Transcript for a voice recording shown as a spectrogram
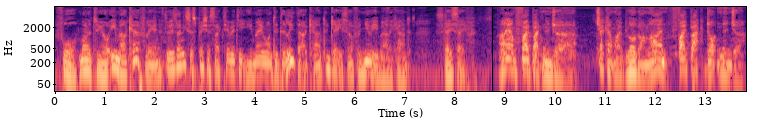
4. Monitor your email carefully and if there is any suspicious activity, you may want to delete that account and get yourself a new email account. Stay safe. I am Fightback Ninja. Check out my blog online, fightback.ninja.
